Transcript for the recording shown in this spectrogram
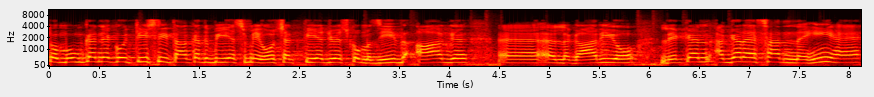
तो मुमकिन है कोई तीसरी ताकत भी इसमें हो सकती है जो इसको मजीद आग लगा रही हो। लेकिन अगर ऐसा नहीं है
